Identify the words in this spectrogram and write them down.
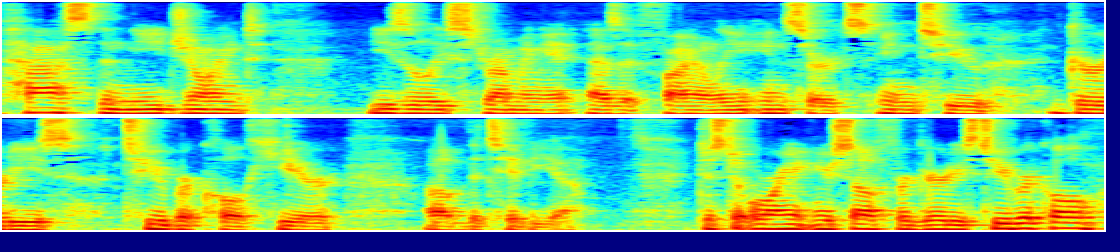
past the knee joint, easily strumming it as it finally inserts into Gerdy's tubercle here of the tibia. Just to orient yourself for Gerdy's tubercle,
